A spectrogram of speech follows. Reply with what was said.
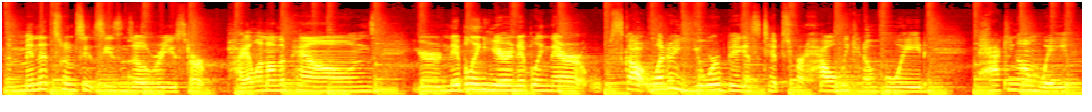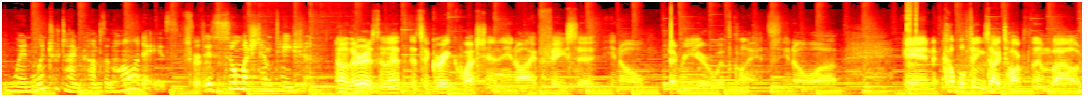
the minute swimsuit season's over, you start piling on the pounds. You're nibbling here, nibbling there. Scott, what are your biggest tips for how we can avoid packing on weight when wintertime comes and holidays? Sure. There's so much temptation. No, there is, and that, that's a great question. You know, I face it, you know, every year with clients. You know, uh, and a couple things I talk to them about.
